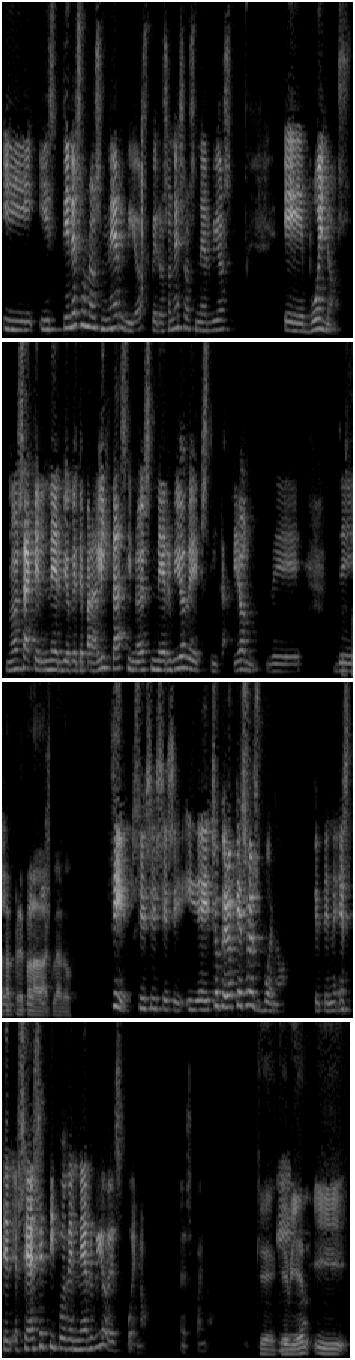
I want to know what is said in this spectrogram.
y, tienes unos nervios, pero son esos nervios eh, buenos. No es aquel nervio que te paraliza, sino es nervio de excitación. De, Estar preparada, claro. Sí, sí, sí, sí, sí. Y de hecho creo que eso es bueno. Que este, o sea, ese tipo de nervio es bueno. Es bueno. Qué, qué bien. Y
